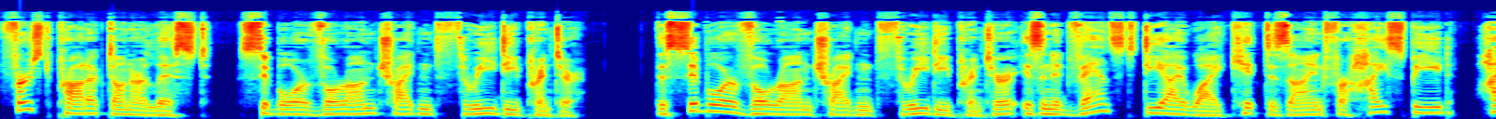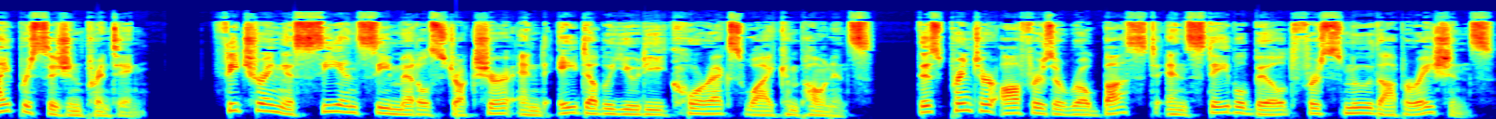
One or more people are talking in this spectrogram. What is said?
First product on our list, Siboor Voron Trident 3D Printer. The Siboor Voron Trident 3D printer is an advanced DIY kit designed for high-speed, high-precision printing. Featuring a CNC metal structure and AWD Core XY components, this printer offers a robust and stable build for smooth operations.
